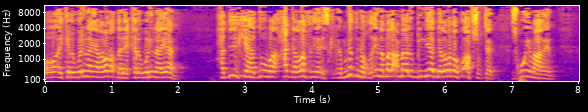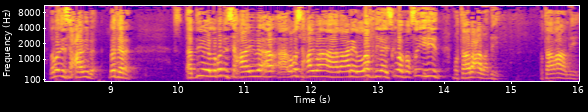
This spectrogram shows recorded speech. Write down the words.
oo ay kala warinayaan labada dariiq kala warinayaan xadiidkii hadduuba xagga lafdiga iskaga mid noqdo inama alacmaalu biniyad bay labada ku afshubteen iskugu imaadeen labadii saxaabiba mathalan haddiiba labadii saxaabiba laba saxaabiba ha ahaadaane lafdiga iska waafaqsan yihiin mutaabaca la dhihi. Mutaabaca la dhihi.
